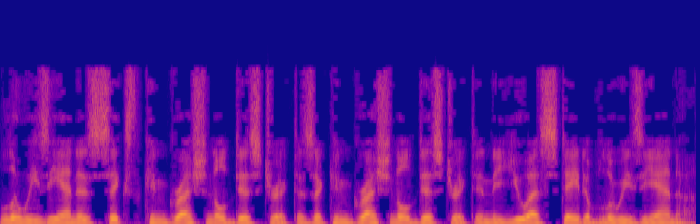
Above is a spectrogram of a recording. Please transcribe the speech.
Louisiana's 6th Congressional District is a congressional district in the U.S. state of Louisiana.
